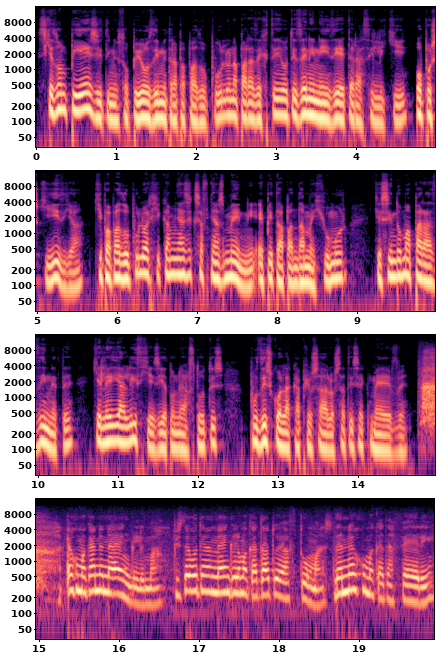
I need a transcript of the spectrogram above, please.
σχεδόν πιέζει την ηθοποιό Δήμητρα Παπαδοπούλου να παραδεχτεί ότι δεν είναι ιδιαίτερα θηλυκή, όπως και η ίδια, και η Παπαδοπούλου αρχικά μοιάζει ξαφνιασμένη, έπειτα απαντά με χιούμορ και σύντομα παραδίνεται και λέει αλήθειες για τον εαυτό της που δύσκολα κάποιος άλλος θα τις εκμέευε. Έχουμε κάνει ένα έγκλημα. Πιστεύω ότι είναι ένα έγκλημα κατά του εαυτού μας. Δεν έχουμε καταφέρει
